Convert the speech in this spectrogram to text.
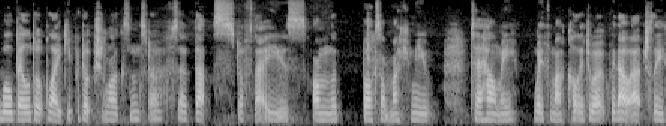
will build up like your production logs and stuff. So that's stuff that I use on the bus on my commute to help me with my college work without actually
